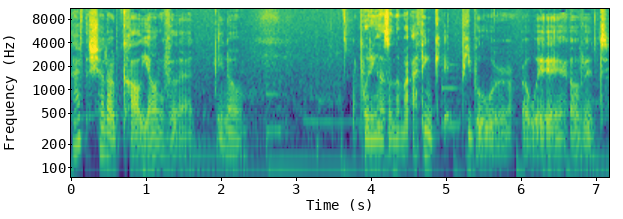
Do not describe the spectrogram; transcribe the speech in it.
I have to shout out Carl Jung for that, you know, putting us on the map. I think people were aware of it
